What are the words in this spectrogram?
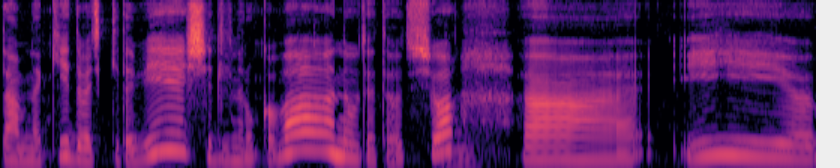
там накидывать какие-то вещи, длиннорукава, ну вот это вот все. Mm-hmm. И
